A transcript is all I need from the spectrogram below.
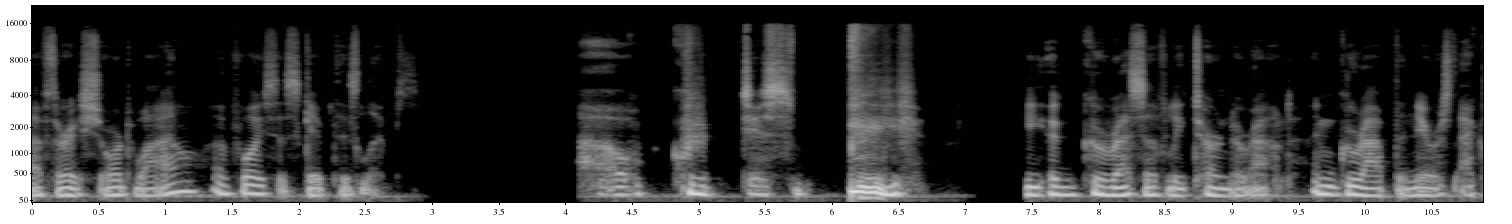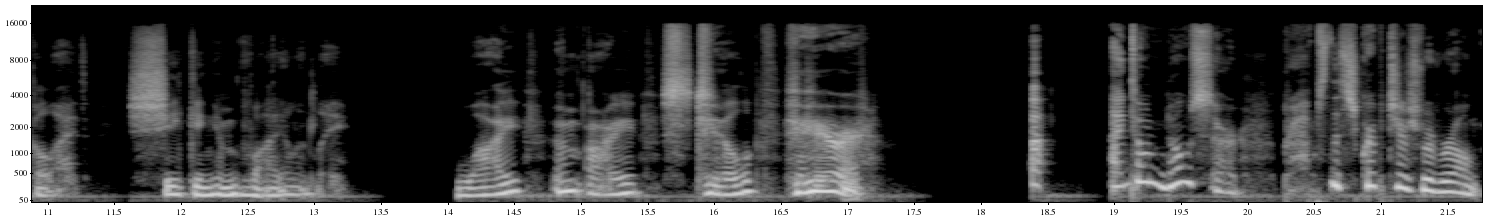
After a short while, a voice escaped his lips. Oh, How could this be? He aggressively turned around and grabbed the nearest acolyte, shaking him violently. Why am I still here? I, I don't know, sir. Perhaps the scriptures were wrong.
